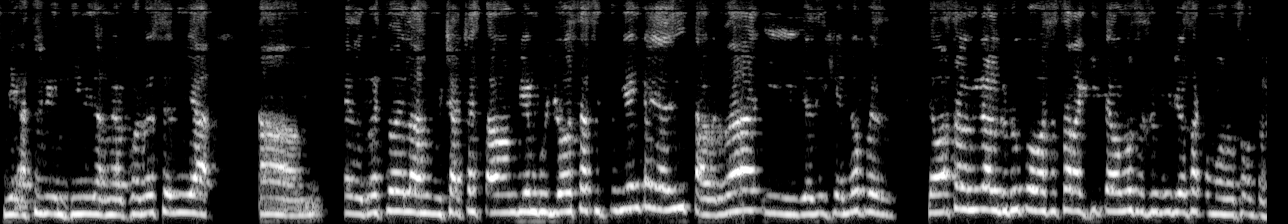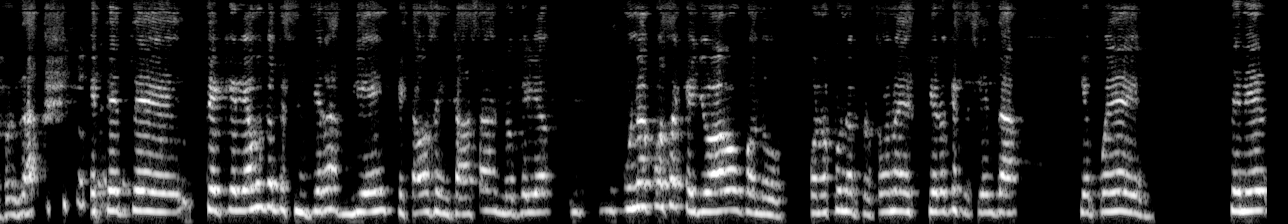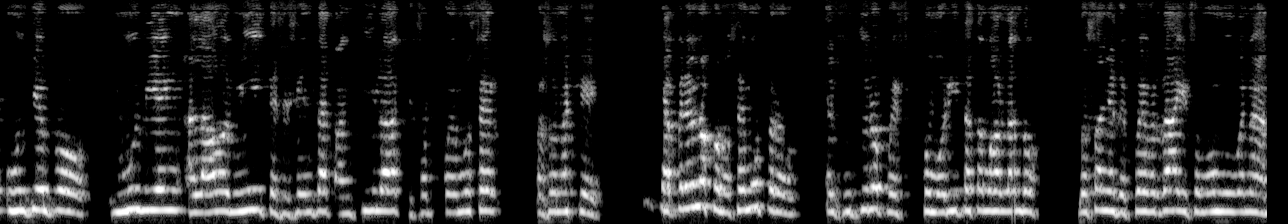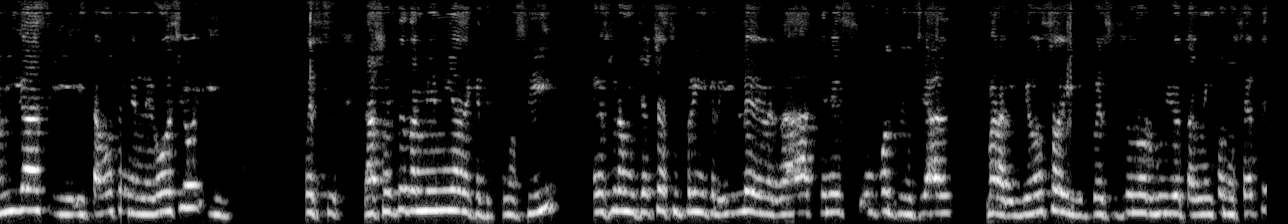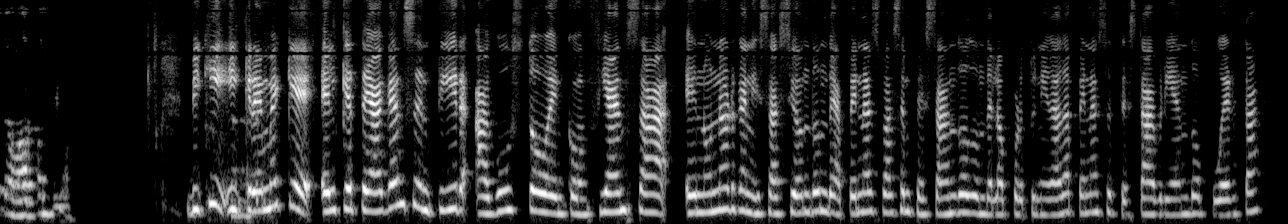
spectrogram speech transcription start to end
llegaste bien tímida, me acuerdo ese día. Um, el resto de las muchachas estaban bien bullosas y tú bien calladita, ¿verdad? Y yo dije, no, pues te vas a unir al grupo, vas a estar aquí, te vamos a hacer bullosa como nosotros, ¿verdad? Este, te, te, queríamos que te sintieras bien, que estabas en casa, no quería, una cosa que yo hago cuando conozco a una persona es quiero que se sienta que puede tener un tiempo muy bien al lado de mí, que se sienta tranquila, que podemos ser personas que, que apenas nos conocemos, pero el futuro, pues como ahorita estamos hablando dos años después, ¿verdad? Y somos muy buenas amigas y, estamos en el negocio y pues la suerte también mía de que te conocí. Eres una muchacha súper increíble, de verdad, tienes un potencial maravilloso y pues es un orgullo también conocerte y trabajar contigo. Vicky, y créeme que el que te hagan sentir a gusto, en confianza, en una organización donde apenas vas empezando, donde la oportunidad apenas se te está abriendo puerta,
